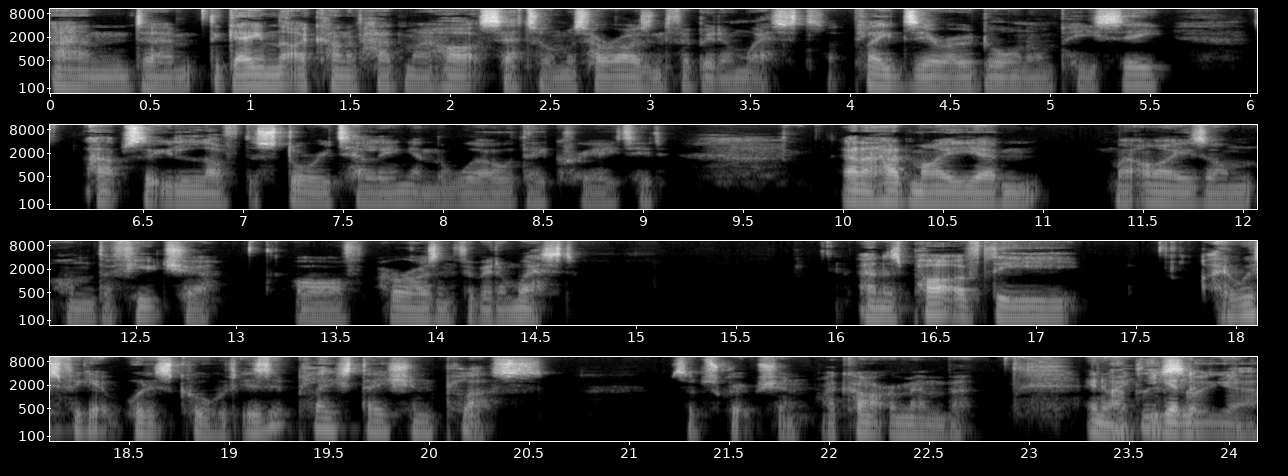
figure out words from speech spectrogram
and um, the game that I kind of had my heart set on was Horizon Forbidden West. I played Zero Dawn on PC, absolutely loved the storytelling and the world they created, and I had my um, my eyes on on the future of Horizon Forbidden West. And as part of the, I always forget what it's called. Is it PlayStation Plus subscription? I can't remember. Anyway, you get so, a, yeah.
